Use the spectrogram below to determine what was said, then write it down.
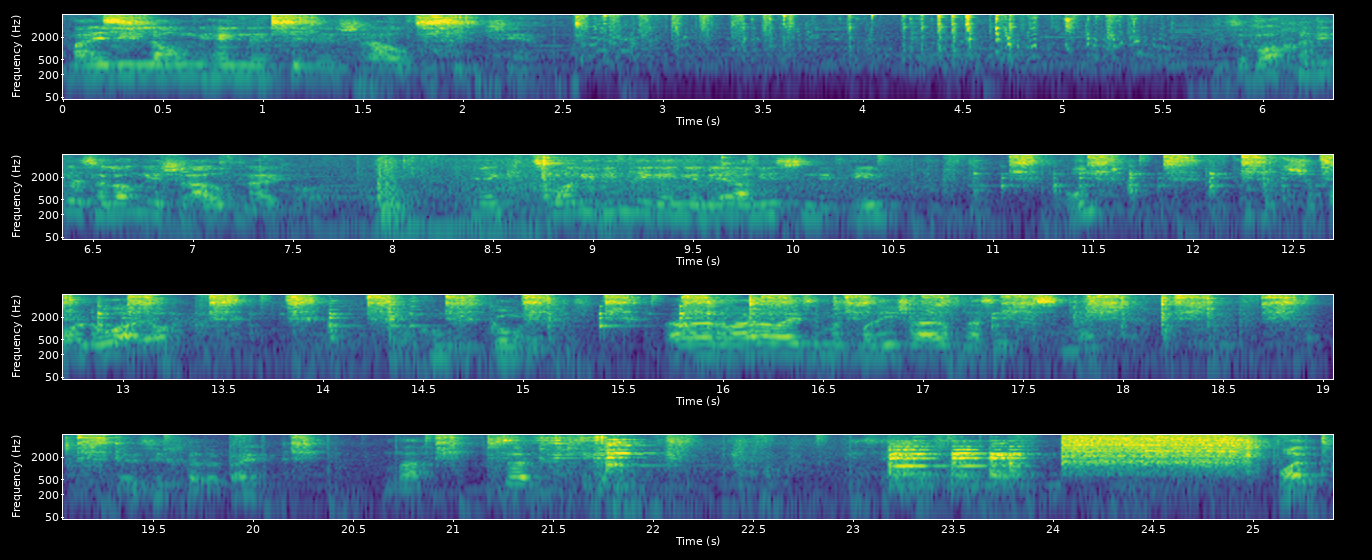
Mei, wie lang hängen sie die Schrauben, bitte Wieso machen die da so lange Schrauben einfach? Ich denke, zwei Gewindegänge mehr müssen nicht hin. Und? Du bist schon voll an, ja. Cool ist gar nicht. Äh, normalerweise muss man die Schrauben ersetzen, nicht? Der ist sicher dabei. Nein, das ist auch wichtiger. What?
